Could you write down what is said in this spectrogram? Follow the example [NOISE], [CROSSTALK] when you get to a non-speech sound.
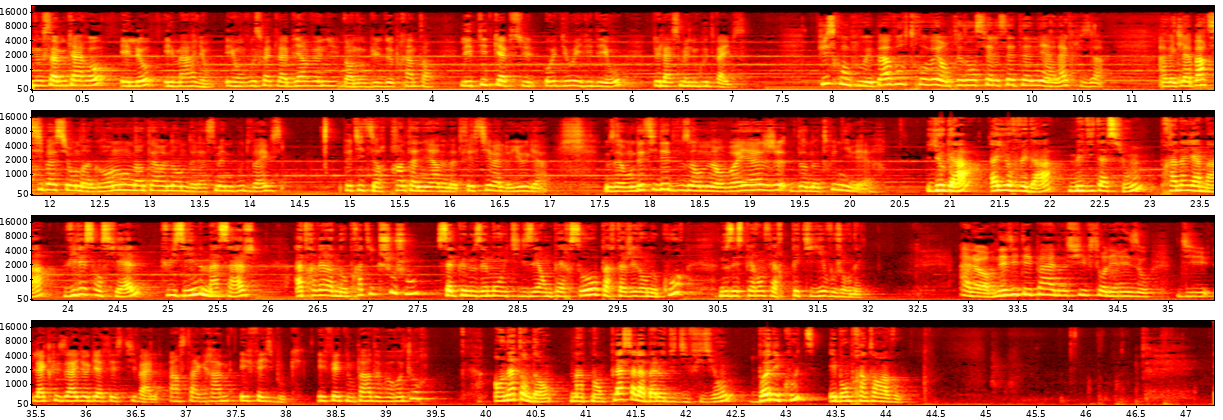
Nous sommes Caro, Hello et Marion et on vous souhaite la bienvenue dans nos bulles de printemps, les petites capsules audio et vidéo de la semaine Good Vibes. Puisqu'on ne pouvait pas vous retrouver en présentiel cette année à la Clusa, avec la participation d'un grand nombre d'intervenantes de la semaine Good Vibes, petite sœur printanière de notre festival de yoga, nous avons décidé de vous emmener en voyage dans notre univers. Yoga, Ayurveda, méditation, pranayama, huile essentielle, cuisine, massage, à travers nos pratiques chouchou, celles que nous aimons utiliser en perso, partager dans nos cours, nous espérons faire pétiller vos journées. Alors, n'hésitez pas à nous suivre sur les réseaux du L'Aclusa Yoga Festival, Instagram et Facebook. Et faites-nous part de vos retours. En attendant, maintenant place à la balade de diffusion. Bonne écoute et bon printemps à vous.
